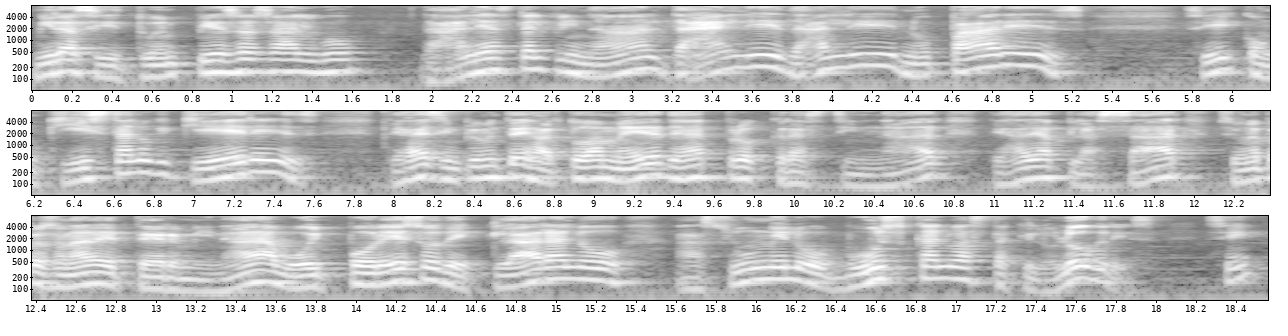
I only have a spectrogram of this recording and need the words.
Mira, si tú empiezas algo, dale hasta el final, dale, dale, no pares. ¿sí? Conquista lo que quieres. Deja de simplemente dejar todo a medias, deja de procrastinar, deja de aplazar. Sé una persona determinada, voy por eso, decláralo, asúmelo, búscalo hasta que lo logres, ¿sí?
